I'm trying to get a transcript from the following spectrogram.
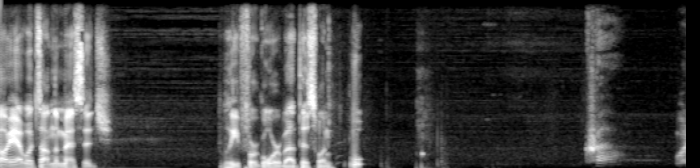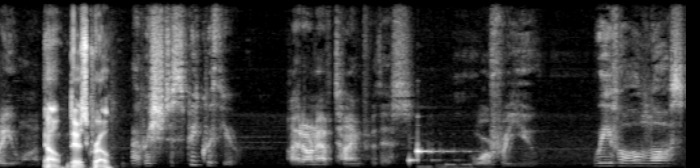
Oh yeah, what's on the message? Completely forgot about this one. Ooh. Crow, What do you want? Oh, there's Crow. I wish to speak with you. I don't have time for this. Or for you. We've all lost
